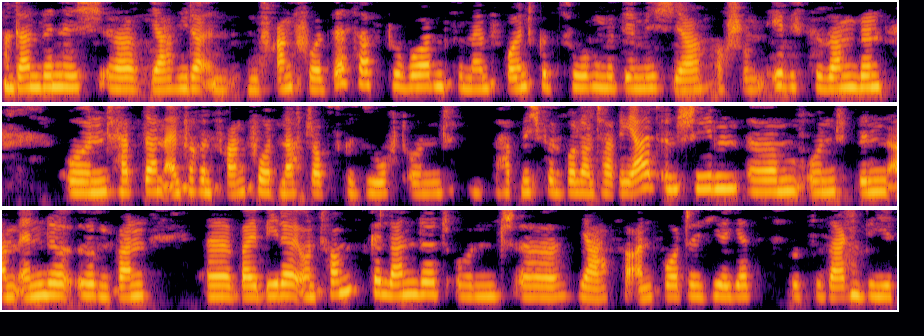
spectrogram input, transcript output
und dann bin ich äh, ja wieder in, in Frankfurt sesshaft geworden, zu meinem Freund gezogen, mit dem ich ja auch schon ewig zusammen bin und habe dann einfach in Frankfurt nach Jobs gesucht und habe mich für ein Volontariat entschieden ähm, und bin am Ende irgendwann äh, bei Bedai und Toms gelandet und äh, ja verantworte hier jetzt sozusagen die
